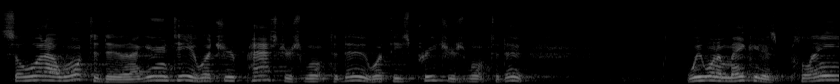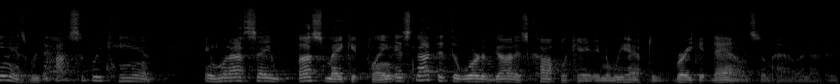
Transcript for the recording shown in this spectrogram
So, what I want to do, and I guarantee you what your pastors want to do, what these preachers want to do, we want to make it as plain as we possibly can. And when I say us make it plain, it's not that the Word of God is complicated and we have to break it down somehow or another.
